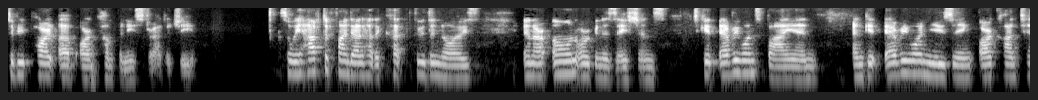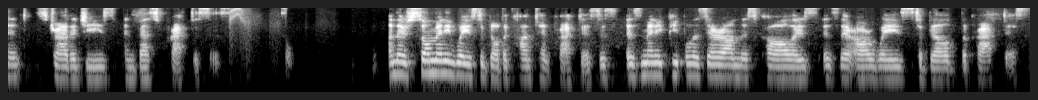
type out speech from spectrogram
to be part of our company strategy? So we have to find out how to cut through the noise in our own organizations to get everyone's buy-in and get everyone using our content strategies and best practices. And there's so many ways to build a content practice. As, as many people as there are on this call as, as there are ways to build the practice.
